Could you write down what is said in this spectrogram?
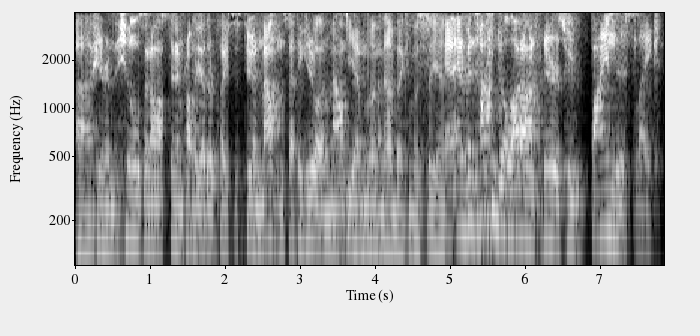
uh, here in the hills in Austin and probably other places too and mountains. I think you do a lot of mountain. Yeah, mo- mountain biking mostly. Yeah. And, and I've been talking to a lot of entrepreneurs who find this like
